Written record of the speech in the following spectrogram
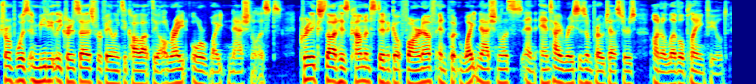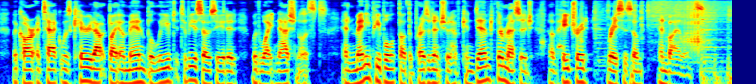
Trump was immediately criticized for failing to call out the alt right or white nationalists. Critics thought his comments didn't go far enough and put white nationalists and anti racism protesters on a level playing field. The car attack was carried out by a man believed to be associated with white nationalists, and many people thought the president should have condemned their message of hatred, racism, and violence.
